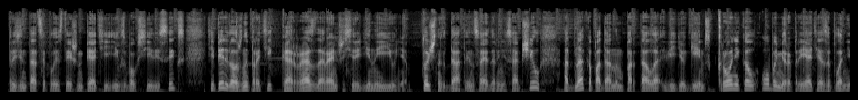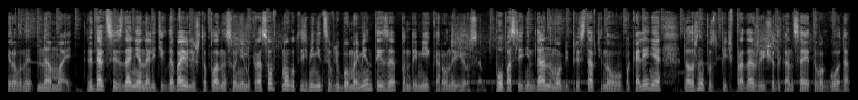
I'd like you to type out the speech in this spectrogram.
Презентации PlayStation 5 и Xbox Series X теперь должны пройти гораздо раньше середины июня. Точных дат инсайдер не сообщил, однако по данным портала Video Games Chronicle оба мероприятия запланированы на май. Редакция издания «Аналитик» добавили, что планы Sony и Microsoft могут измениться в любой момент из-за пандемии коронавируса. По последним данным, обе приставки нового поколения должны поступить в продажу еще до конца этого года.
